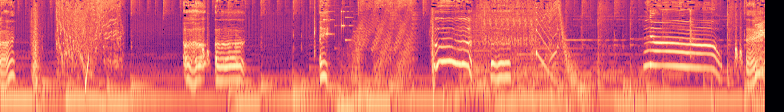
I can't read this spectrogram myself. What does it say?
어? No! Uh.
